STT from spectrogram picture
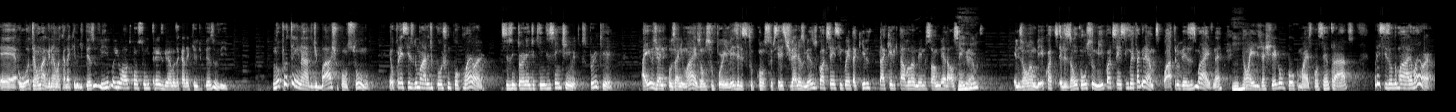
É, o outro é uma grama a cada quilo de peso vivo e o alto consumo 3 gramas a cada quilo de peso vivo. No proteinado de baixo consumo, eu preciso de uma área de coxo um pouco maior. Preciso em torno de 15 centímetros. Por quê? Aí os, os, animais, vamos supor, em vez de eles, se eles tiverem os mesmos 450 quilos daquele que estava lambendo só mineral 100 uhum. gramas, eles vão lamber, eles vão consumir 450 gramas, quatro vezes mais, né? Uhum. Então aí eles já chegam um pouco mais concentrados, precisam de uma área maior,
